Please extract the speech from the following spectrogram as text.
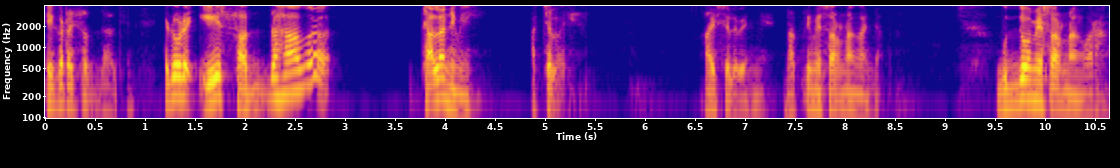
ඒකටයි සද්ධා කියන්නේ. එතකොට ඒ සද්ධාව චල නෙමෙයි අචලයි. ආයිසල වෙන්නේ. නත්ති මේ සරණං අඤ්ඤා. බුද්ධෝ මේ සරණං වරං.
